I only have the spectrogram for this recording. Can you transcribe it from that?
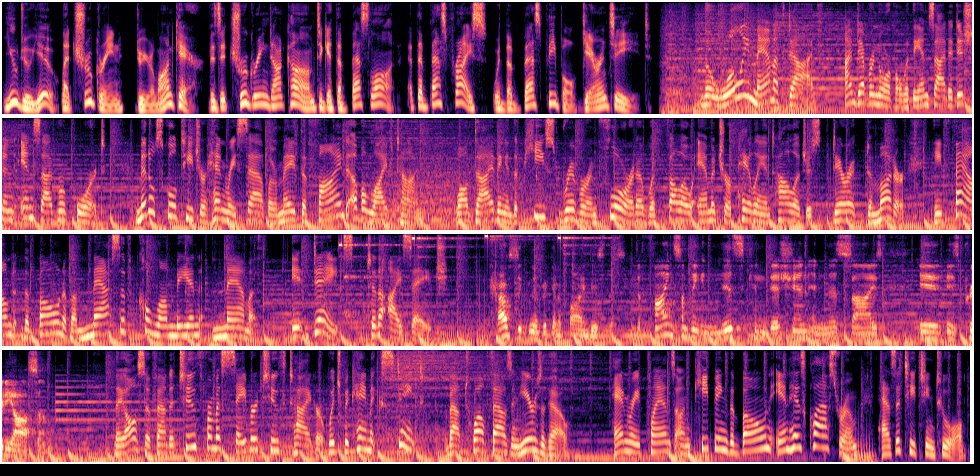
You do you. Let TruGreen do your lawn care. Visit trugreen.com to get the best lawn at the best price with the best people guaranteed. The Woolly Mammoth Dive. I'm Deborah Norville with the Inside Edition Inside Report. Middle school teacher Henry Sadler made the find of a lifetime. While diving in the Peace River in Florida with fellow amateur paleontologist Derek DeMutter, he found the bone of a massive Columbian mammoth. It dates to the Ice Age. How significant a find is this? To find something in this condition, in this size, is, is pretty awesome. They also found a tooth from a saber toothed tiger, which became extinct about 12,000 years ago. Henry plans on keeping the bone in his classroom as a teaching tool.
